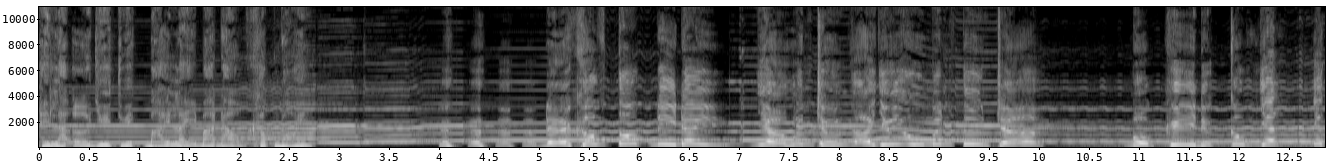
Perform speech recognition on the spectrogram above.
Thế là ở dưới tuyết bái lạy bá đạo khóc nói. Để không tốt đi đây Nhờ huynh trưởng ở dưới U Minh tương trợ. Một khi được công danh Nhất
